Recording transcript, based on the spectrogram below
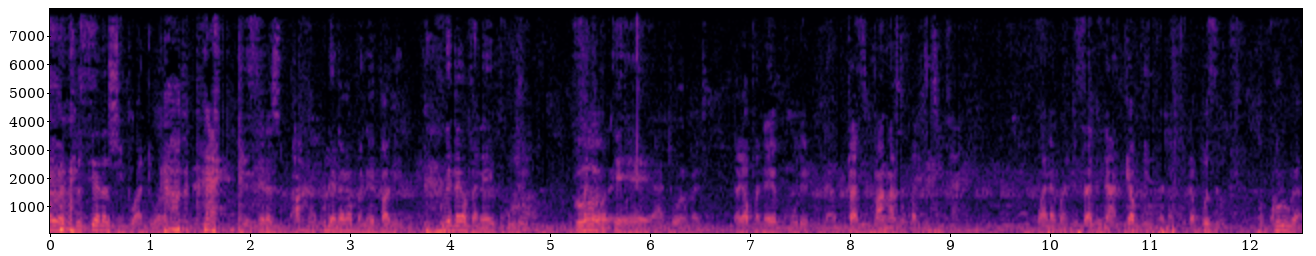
aiwa tinosiyana zvipo handiona tinosiyana zvipo ako kuda ndakabva naye pane kuda ndakabva naye kure Oh. ehe handiona mati ndakabva naye kure kuda plus manazo kwanditi mwana kwandisani handingamboenzana kuda bhozi mukuru ka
